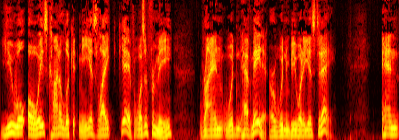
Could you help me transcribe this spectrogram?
you will always kind of look at me as like, yeah, if it wasn't for me, Ryan wouldn't have made it or wouldn't be what he is today. And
